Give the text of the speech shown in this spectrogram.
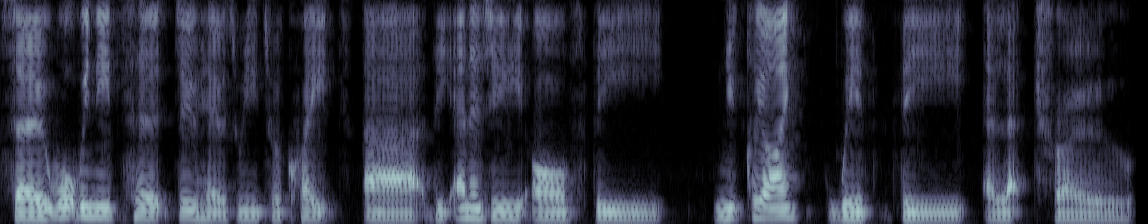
So what we need to do here is we need to equate uh, the energy of the nuclei with the electrostatic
